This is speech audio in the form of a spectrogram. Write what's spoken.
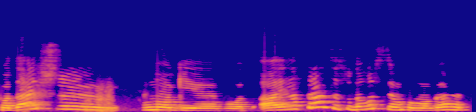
подальше, многие, вот. А иностранцы с удовольствием помогают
